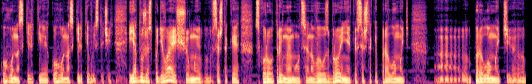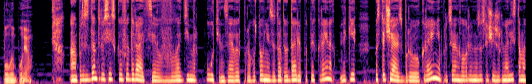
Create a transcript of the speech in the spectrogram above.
кого наскільки кого наскільки вистачить. І я дуже сподіваюся, що ми все ж таки скоро отримаємо це нове озброєння, яке все ж таки переломить, переломить е, поле бою. Президент Російської Федерації Владимир Путін заявив про готовність задати ударів по тих країнах, які постачають зброю Україні. Про це він говорив на зустрічі з журналістами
